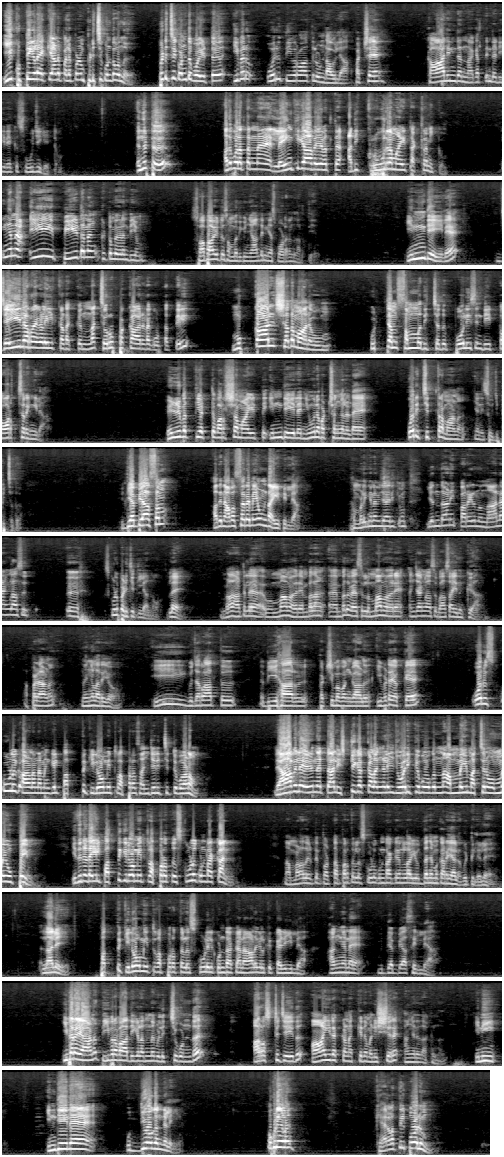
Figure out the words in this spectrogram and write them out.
ഈ കുട്ടികളെയൊക്കെയാണ് പലപ്പോഴും പിടിച്ചു കൊണ്ടുവന്നത് പിടിച്ചു കൊണ്ടുപോയിട്ട് ഇവർ ഒരു തീവ്രവാദത്തിലുണ്ടാവില്ല പക്ഷേ കാലിന്റെ നഖത്തിന്റെ അടിയിലേക്ക് സൂചി കയറ്റും. എന്നിട്ട് അതുപോലെ തന്നെ ലൈംഗികാവയവത്തെ അതിക്രൂരമായിട്ട് ആക്രമിക്കും. ഇങ്ങനെ ഈ പീഡനം കിട്ടുമ്പോൾ ഇവരെന്ത് ചെയ്യും? സ്വാഭാവികമായിട്ട് സമ്മതിക്കും. ഞാൻ തന്നെയാണ് സ്ഫോടനം നടത്തിയത്. ഇന്ത്യയിലെ ജയിലറകളിൽ കിടക്കുന്ന ചെറുപ്പക്കാരുടെ കൂട്ടത്തിൽ മുക്കാൽ ശതമാനവും കുറ്റം സമ്മതിച്ചത് പോലീസിന്റെ ഈ ടോർച്ചറിങ്ങിലാണ് എഴുപത്തിയെട്ട് വർഷമായിട്ട് ഇന്ത്യയിലെ ന്യൂനപക്ഷങ്ങളുടെ ഒരു ചിത്രമാണ് ഞാൻ സൂചിപ്പിച്ചത്. വിദ്യാഭ്യാസം അതിനവസരമേ ഉണ്ടായിട്ടില്ല. നമ്മളിങ്ങനെ വിചാരിക്കും എന്താണ് ഈ പറയുന്നത്? നാലാം ക്ലാസ് സ്കൂളിൽ പഠിച്ചിട്ടില്ല എന്നോ അല്ലേ? നമ്മളെ നാട്ടിലെ ഉമ്മാമ വരെ എൺപതാം എൺപത് വയസ്സുള്ള ഉമ്മാമ വരെ അഞ്ചാം ക്ലാസ് പാസ്സായി നിൽക്കുക. അപ്പോഴാണ് നിങ്ങളറിയോ ഈ ഗുജറാത്ത് ബീഹാർ പശ്ചിമ ബംഗാൾ ഇവിടെയൊക്കെ ഒരു സ്കൂൾ കാണണമെങ്കിൽ പത്ത് കിലോമീറ്റർ അപ്പുറം സഞ്ചരിച്ചിട്ട് വേണം. രാവിലെ എഴുന്നേറ്റാൽ ഇഷ്ടികക്കളങ്ങളിൽ ജോലിക്ക് പോകുന്ന അമ്മയും അച്ഛനും ഉമ്മയും ഉപ്പയും. ഇതിനിടയിൽ പത്ത് കിലോമീറ്റർ അപ്പുറത്ത് സ്കൂൾ കൊണ്ടാക്കാൻ. നമ്മളെ വീട്ടിൽ തൊട്ടപ്പുറത്തുള്ള സ്കൂൾ കൊണ്ടാക്കാനുള്ള യുദ്ധം നമുക്കറിയാലോ വീട്ടിലല്ലേ എന്നാലേ പത്ത് കിലോമീറ്റർ അപ്പുറത്തുള്ള സ്കൂളിൽ കൊണ്ടാക്കാൻ ആളുകൾക്ക് കഴിയില്ല. അങ്ങനെ വിദ്യാഭ്യാസം ഇല്ല. ഇവരെയാണ് തീവ്രവാദികളെന്ന് വിളിച്ചുകൊണ്ട് അറസ്റ്റ് ചെയ്ത് ആയിരക്കണക്കിന് മനുഷ്യരെ അങ്ങനെ ഇതാക്കുന്നത്. ഇനി ഇന്ത്യയിലെ ഉദ്യോഗങ്ങളിൽ നോക്കൂ നിങ്ങൾ കേരളത്തിൽ പോലും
